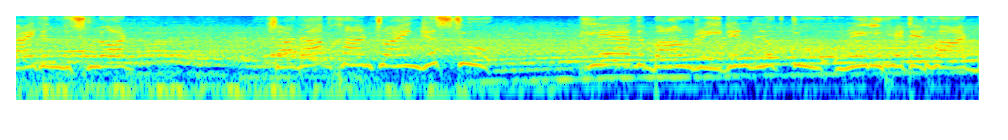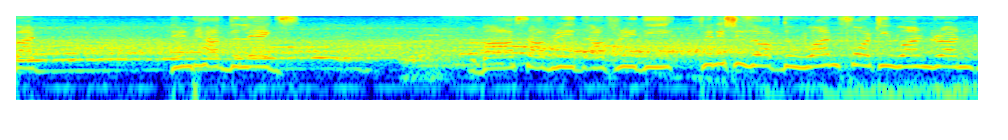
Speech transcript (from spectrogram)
right in the slot. Shadab Khan trying just to clear the boundary. Didn't look to really hit it hard, but didn't have the legs. Abbas Afridi finishes off the 141 run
